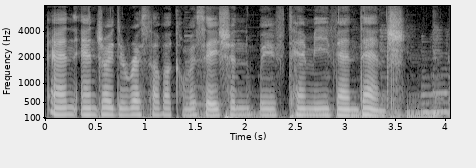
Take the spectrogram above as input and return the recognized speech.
and enjoy the rest of our conversation with Tammy Vendange.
